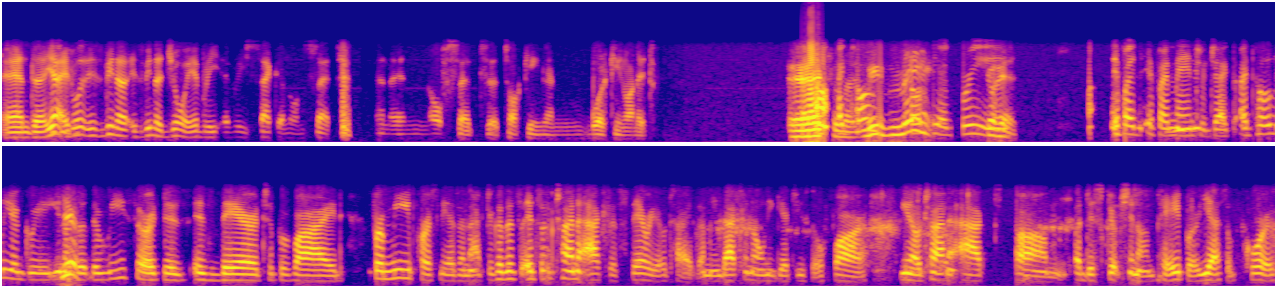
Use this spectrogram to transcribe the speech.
And uh, yeah, it was. It's been a it's been a joy every every second on set and then offset uh, talking and working on it. Excellent. Uh, I totally, We've made. totally agree. Go ahead. If I if I may interject, I totally agree. You know, Yeah. the, the research is is there to provide for me personally as an actor because it's it's like trying to act a stereotype. I mean, that can only get you so far. You know, trying to act um a description on paper. Yes, of course.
